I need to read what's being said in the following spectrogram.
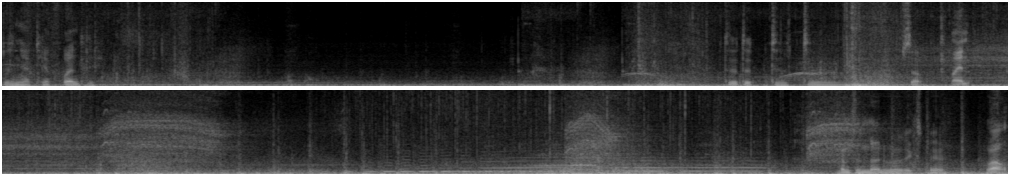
Wir sind ja tierfreundlich. Du, du, du. So, mein. Ganze 900 XP. Wow.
